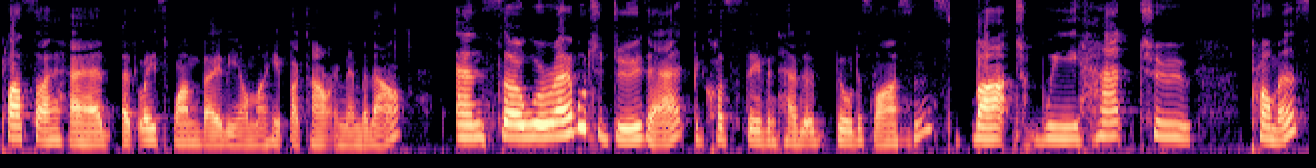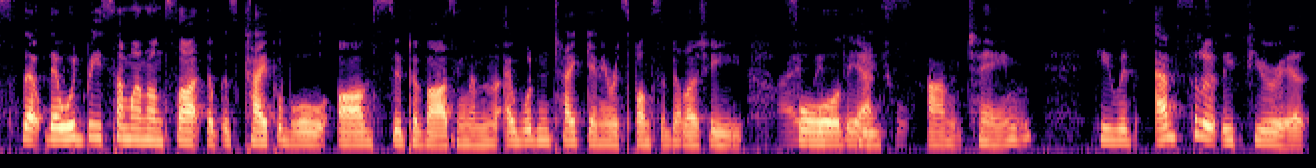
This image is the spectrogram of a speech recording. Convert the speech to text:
Plus, I had at least one baby on my hip, I can't remember now. And so we were able to do that because Stephen had a builder's license, but we had to promise that there would be someone on site that was capable of supervising them. They wouldn't take any responsibility for the actual um, team he was absolutely furious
